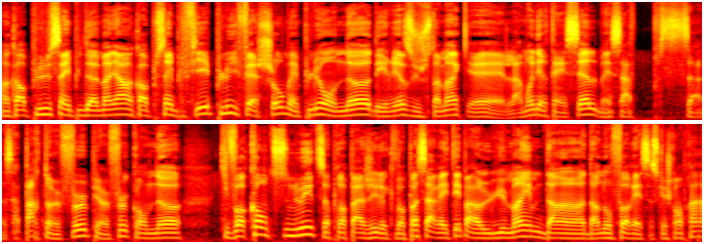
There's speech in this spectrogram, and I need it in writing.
encore plus simple, de manière encore plus simplifiée, plus il fait chaud, mais plus on a des risques justement que la moindre étincelle, ben ça, ça, parte un feu, puis un feu qu'on a qui va continuer de se propager, là, qui va pas s'arrêter par lui-même dans, dans nos forêts. C'est ce que je comprends?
